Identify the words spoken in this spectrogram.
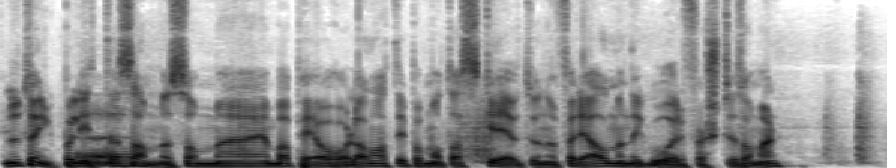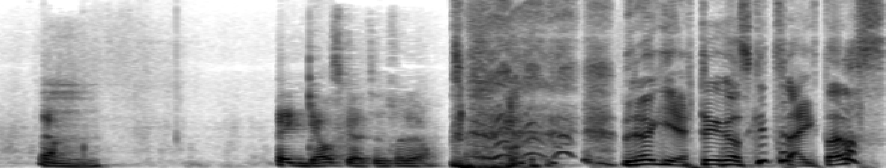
Du tenker på litt det samme som eh, Mbappé og Haaland, at de på en måte har skrevet under for Real, men de går først i sommeren? Ja. Begge har skrevet under for Real. Du reagerte ganske treigt der, ass!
